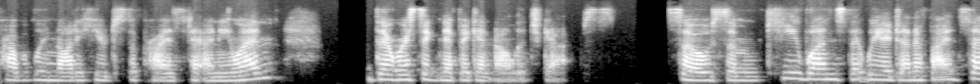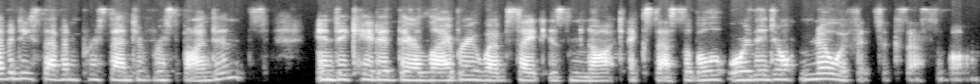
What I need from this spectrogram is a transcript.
probably not a huge surprise to anyone. There were significant knowledge gaps. So some key ones that we identified, 77% of respondents indicated their library website is not accessible or they don't know if it's accessible.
